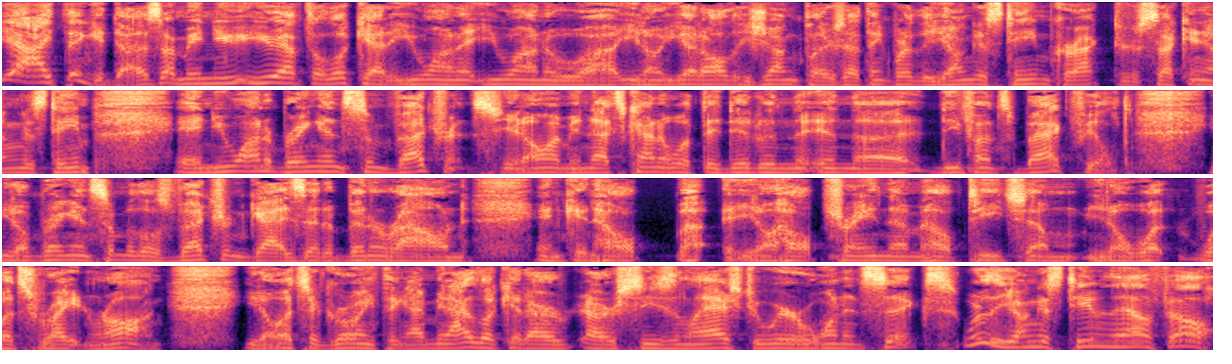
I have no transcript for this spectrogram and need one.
Yeah, I think it does. I mean, you, you have to look at it. You want to, you want to, uh, you know, you got all these young players. I think we're the youngest team, correct, or second youngest team, and you want to bring in some veterans. You know, I mean, that's kind of what they did in the in the defensive backfield. You know, bring in some of those veteran guys that have been around and can help, uh, you know, help train them, help teach them, you know, what what's right and wrong. You know, it's a growing thing. I mean, I look at our our season last year. We were one and six. We're the youngest team in the NFL.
